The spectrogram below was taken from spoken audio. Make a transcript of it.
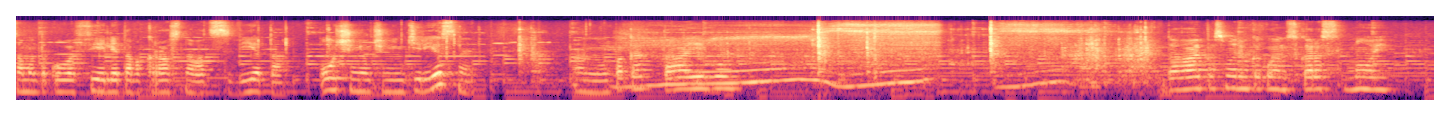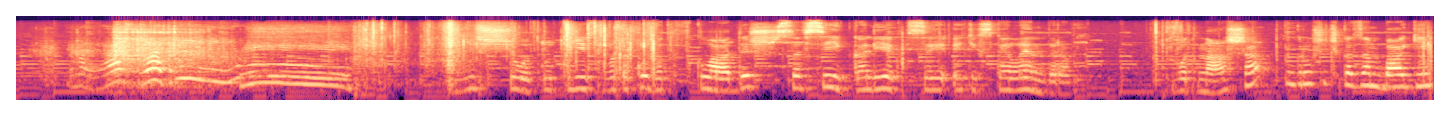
Сам он такого фиолетово-красного цвета. Очень-очень интересный. А ну, покатай его. Давай посмотрим, какой он скоростной. Давай, раз, два, три. Еще тут есть вот такой вот вкладыш со всей коллекции этих скайлендеров. Вот наша игрушечка зомбаги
